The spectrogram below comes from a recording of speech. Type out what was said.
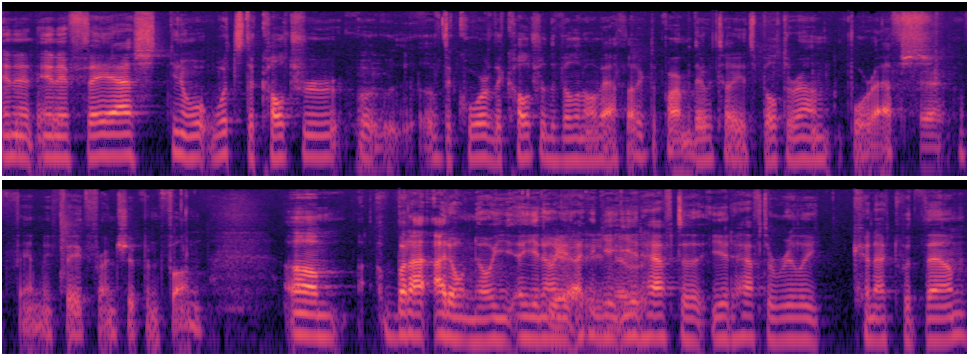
And it, and if they asked, you know, what's the culture of the core of the culture of the Villanova Athletic Department, they would tell you it's built around four F's: Yeah. family, faith, friendship, and fun. Um, but I, I don't know. You, you know, Yeah, I think you would have to you'd have to really connect with them.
